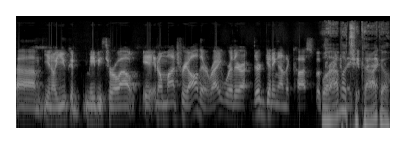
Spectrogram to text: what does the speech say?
um, you know, you could maybe throw out, you know, Montreal there, right, where they're they're getting on the cusp of. Well, how about Chicago?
